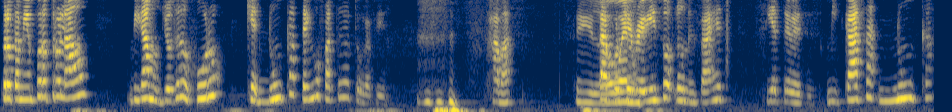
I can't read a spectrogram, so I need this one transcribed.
Pero también por otro lado, digamos, yo se lo juro que nunca tengo falta de ortografía. Jamás. Sí, O sea, porque bueno. reviso los mensajes siete veces. Mi casa nunca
